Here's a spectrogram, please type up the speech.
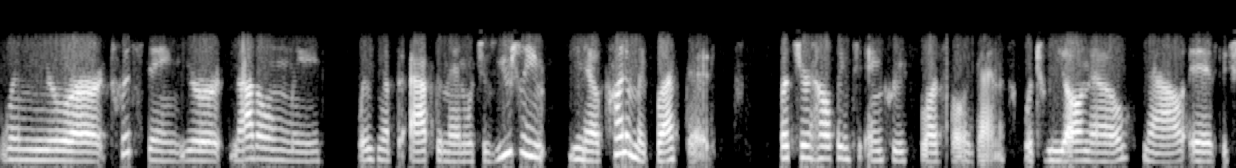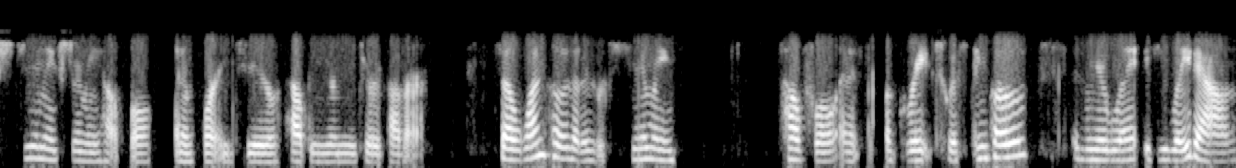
when you're twisting, you're not only waking up the abdomen, which is usually, you know, kind of neglected, but you're helping to increase blood flow again, which we all know now is extremely, extremely helpful and important to helping your knee to recover. So one pose that is extremely helpful and it's a great twisting pose is when you're lay, if you lay down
